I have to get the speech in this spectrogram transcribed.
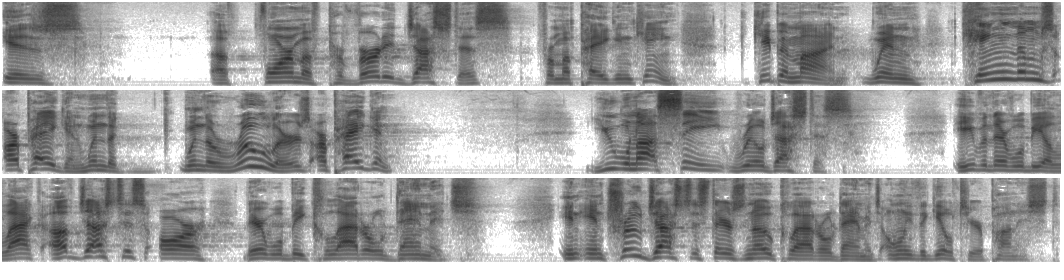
is a form of perverted justice from a pagan king. Keep in mind, when kingdoms are pagan, when the, when the rulers are pagan, you will not see real justice. Either there will be a lack of justice or there will be collateral damage. In, in true justice, there's no collateral damage, only the guilty are punished.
